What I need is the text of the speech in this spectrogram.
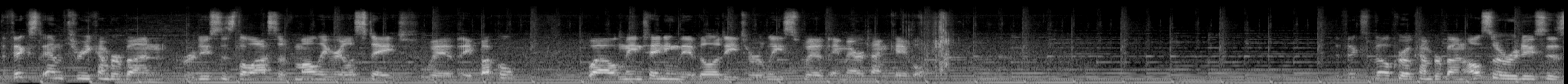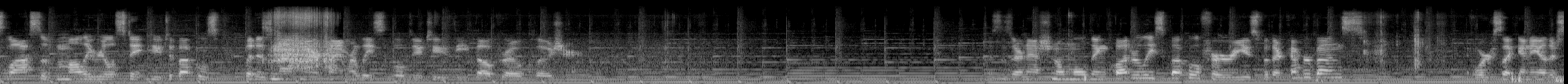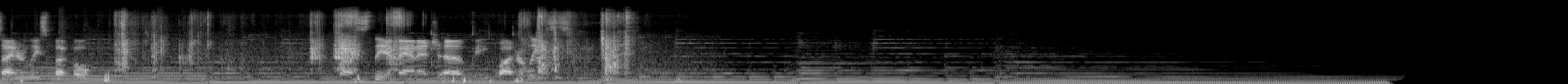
The fixed M3 cummerbund reduces the loss of MOLLE real estate with a buckle while maintaining the ability to release with a maritime cable. Fixed Velcro cummerbund also reduces loss of MOLLE real estate due to buckles, but is not maritime releasable due to the Velcro closure. This is our National Molding Quad Release buckle for use with our cummerbunds. It works like any other side release buckle, plus the advantage of the quad release.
